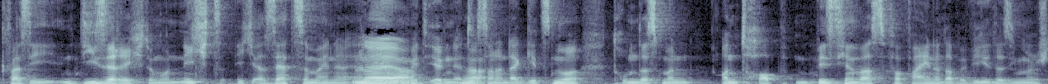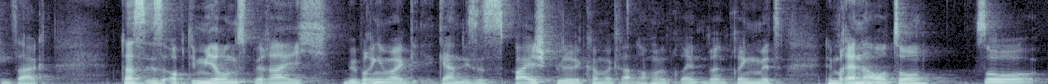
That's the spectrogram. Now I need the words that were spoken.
quasi in diese Richtung und nicht, ich ersetze meine Ernährung naja. mit irgendetwas, ja. sondern da geht es nur darum, dass man on top ein bisschen was verfeinert, aber wie der Simon schon sagt, das ist Optimierungsbereich. Wir bringen immer gern dieses Beispiel, können wir gerade nochmal bringen mit dem Rennauto. So,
